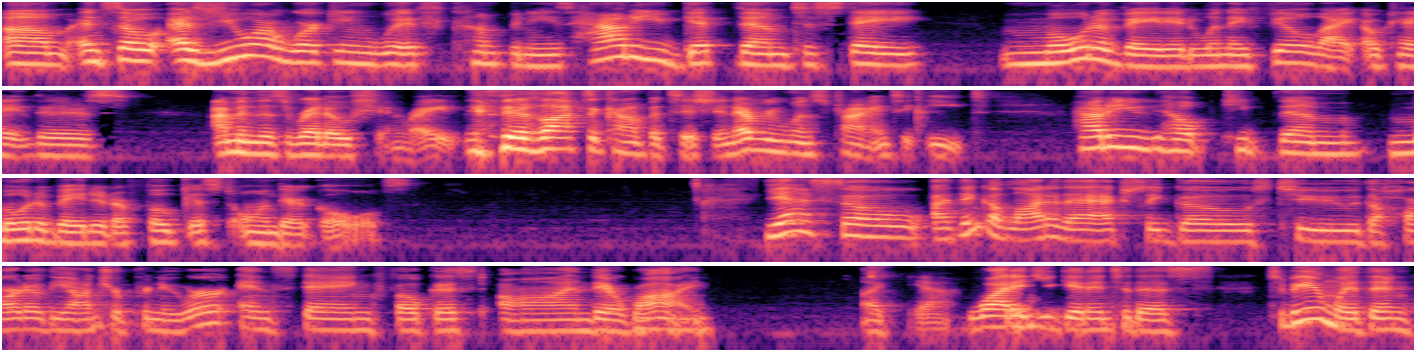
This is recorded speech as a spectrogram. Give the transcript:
Um, and so, as you are working with companies, how do you get them to stay motivated when they feel like, okay, there's, I'm in this red ocean, right? there's lots of competition, everyone's trying to eat. How do you help keep them motivated or focused on their goals? Yeah, so I think a lot of that actually goes to the heart of the entrepreneur and staying focused on their why. Mm-hmm. Like, yeah, why did you get into this to begin with? And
